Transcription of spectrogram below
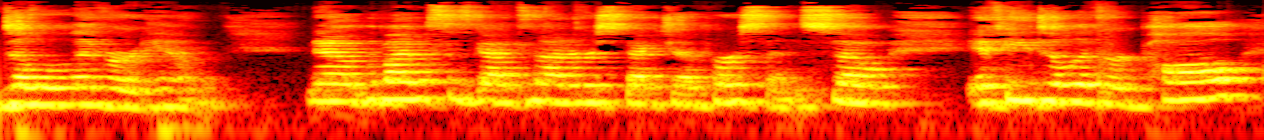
delivered him. Now, the Bible says God's not a respecter of persons. So if he delivered Paul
